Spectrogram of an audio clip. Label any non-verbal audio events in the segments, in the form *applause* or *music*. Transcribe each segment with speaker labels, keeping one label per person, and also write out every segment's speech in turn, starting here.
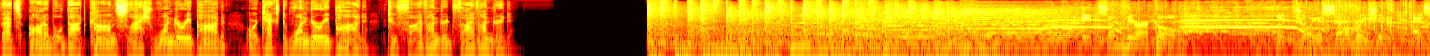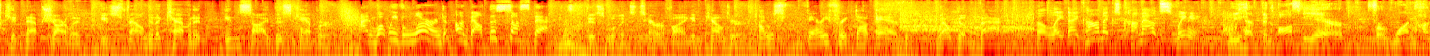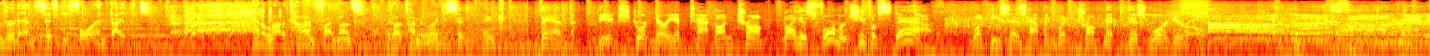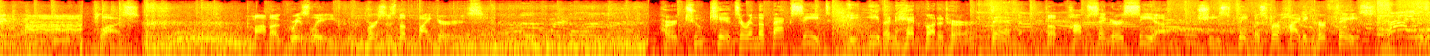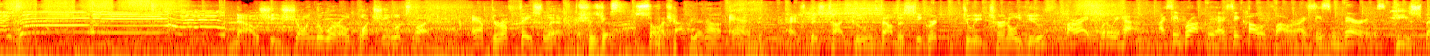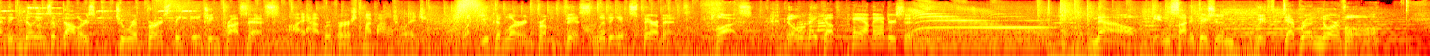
Speaker 1: That's audible.com slash WonderyPod or text WonderyPod to 500 500.
Speaker 2: It's a miracle. The joyous celebration as kidnapped Charlotte is found in a cabinet inside this camper.
Speaker 3: And what we've learned about the suspect.
Speaker 2: This woman's terrifying encounter.
Speaker 4: I was very freaked out.
Speaker 2: And welcome back.
Speaker 5: The late night comics come out swinging.
Speaker 6: We have been off the air for 154 indictments.
Speaker 7: I had a lot of time, five months, a lot of time to really just sit and think.
Speaker 2: Then, the extraordinary attack on Trump
Speaker 8: by his former chief of staff.
Speaker 2: What he says happened when Trump met this war hero. Plus, Mama Grizzly versus the bikers. Her two kids are in the back seat. He even headbutted her. Then, the pop singer Sia. She's famous for hiding her face.
Speaker 9: I am
Speaker 2: now she's showing the world what she looks like after a facelift.
Speaker 10: She's just so much happier now.
Speaker 2: And has this tycoon found the secret to eternal youth?
Speaker 3: All right, what do we have? I see broccoli, I see cauliflower, I see some berries.
Speaker 2: He's spending millions of dollars to reverse the aging process.
Speaker 11: I have reversed my biological age.
Speaker 2: What you can learn from this living experiment. Plus, no makeup Pam Anderson. Now, Inside Edition with Deborah Norville.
